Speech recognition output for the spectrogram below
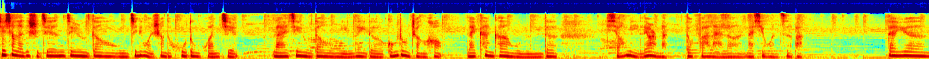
接下来的时间进入到我们今天晚上的互动环节，来进入到米粒的公众账号，来看看我们的小米粒儿们都发来了哪些文字吧。但愿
